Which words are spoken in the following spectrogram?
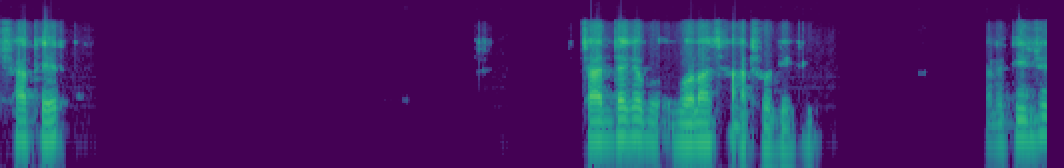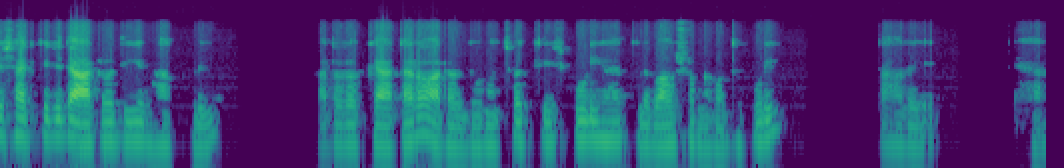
সাতের চার দাগে বলা আছে আঠেরো ডিগ্রি। তাহলে তিনশো ষাটকে যদি আঠেরো দিয়ে ভাগ করি আঠারোকে আঠারো আঠারো দু ছত্রিশ কুড়ি হয়, তাহলে বাহু সংখ্যা কত? কুড়ি। তাহলে হ্যাঁ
